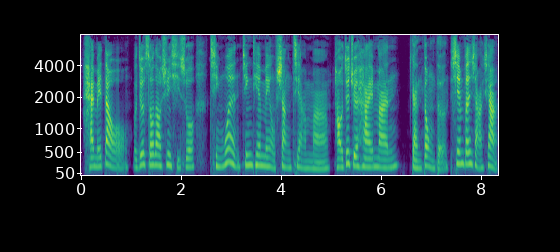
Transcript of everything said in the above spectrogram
还没到哦，我就收到讯息说，请问今天没有上架吗？好，我就觉得还蛮感动的。先分享一下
